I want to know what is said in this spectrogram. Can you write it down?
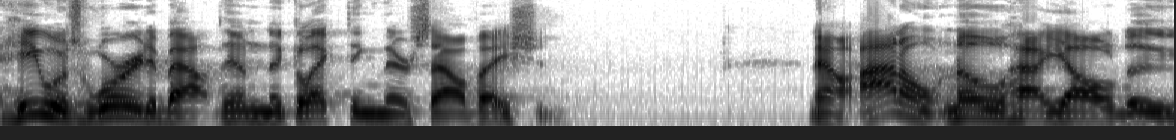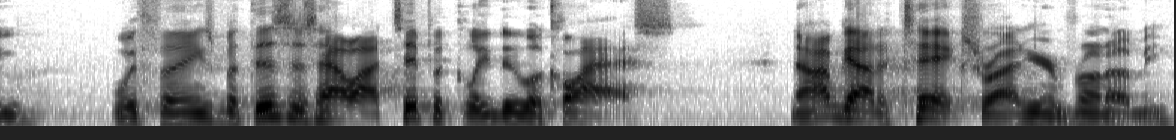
he was worried about them neglecting their salvation. Now, I don't know how y'all do with things, but this is how I typically do a class. Now, I've got a text right here in front of me.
